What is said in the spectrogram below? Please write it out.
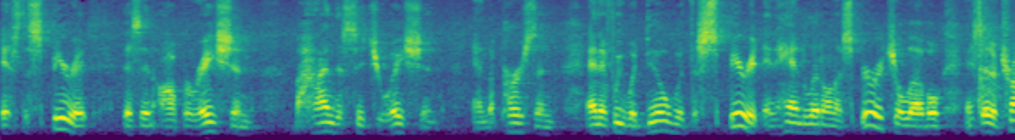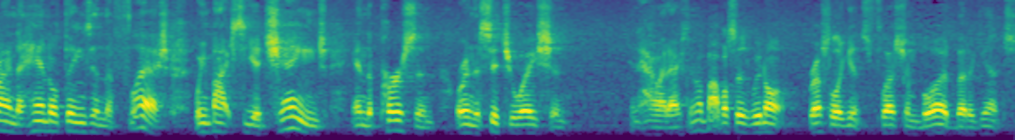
is the spirit that's in operation behind the situation and the person. And if we would deal with the spirit and handle it on a spiritual level instead of trying to handle things in the flesh, we might see a change in the person or in the situation and how it acts. And the Bible says we don't wrestle against flesh and blood, but against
